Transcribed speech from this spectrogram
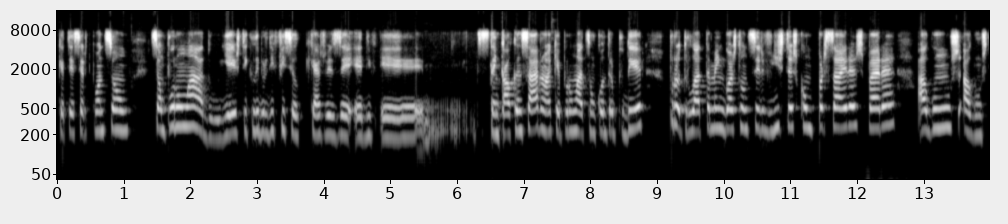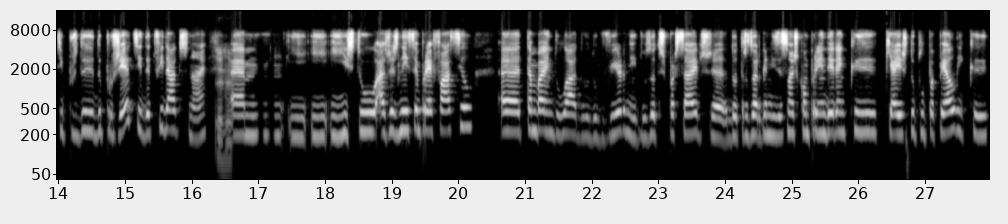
que, até certo ponto são, são por um lado, e é este equilíbrio difícil que às vezes é, é, é se tem que alcançar, não é? Que é por um lado são contra poder, por outro lado também gostam de ser vistas como parceiras para alguns, alguns tipos de, de projetos e de atividades, não é? Uhum. Um, e, e, e, isto às vezes nem sempre é fácil. Uh, também do lado do governo e dos outros parceiros, uh, de outras organizações, compreenderem que, que há este duplo papel e que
